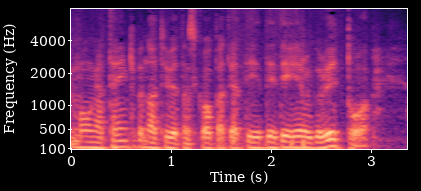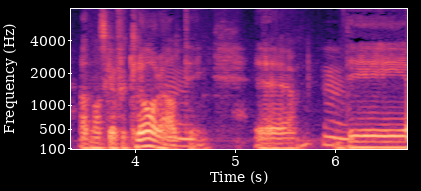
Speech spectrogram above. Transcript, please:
många tänker på naturvetenskap att det, det, är det det går ut på. Att man ska förklara mm. allting. Eh, mm. Det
